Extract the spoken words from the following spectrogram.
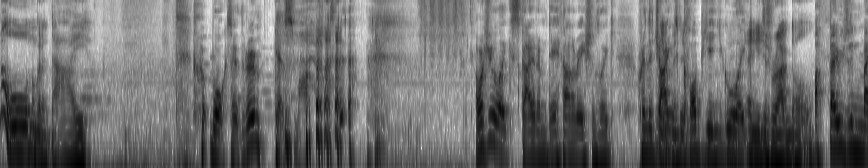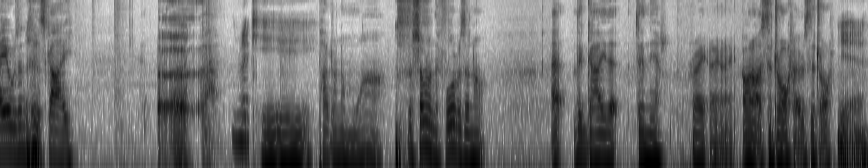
No, I'm not gonna die. walks out the room, gets smashed. I wish you were like Skyrim death animations, like when the giants they- club you and you go like and you just ragdoll. a thousand miles into the sky. Rikki. Pardon-moi. There's someone on the floor, was there not? Uh, the guy that down there. Right, right, right. Oh no, it's the drawer. It was the drawer. Yeah.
